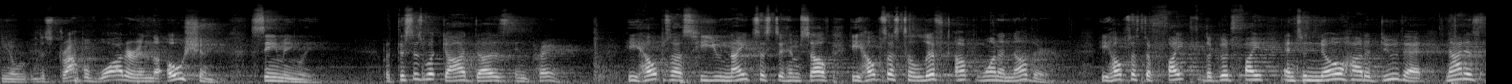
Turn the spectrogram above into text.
you know, this drop of water in the ocean, seemingly. But this is what God does in prayer. He helps us, He unites us to Himself, He helps us to lift up one another. He helps us to fight the good fight and to know how to do that, not as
